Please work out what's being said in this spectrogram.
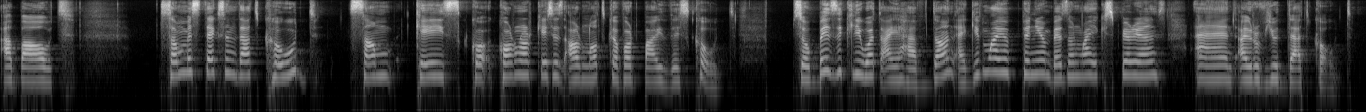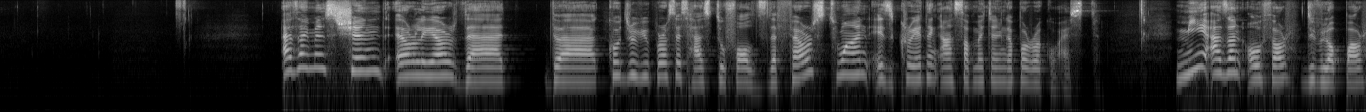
about some mistakes in that code. Some case co corner cases are not covered by this code. So basically what I have done, I give my opinion based on my experience and I reviewed that code. As I mentioned earlier that the code review process has two folds. The first one is creating and submitting a pull request. Me as an author, developer,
